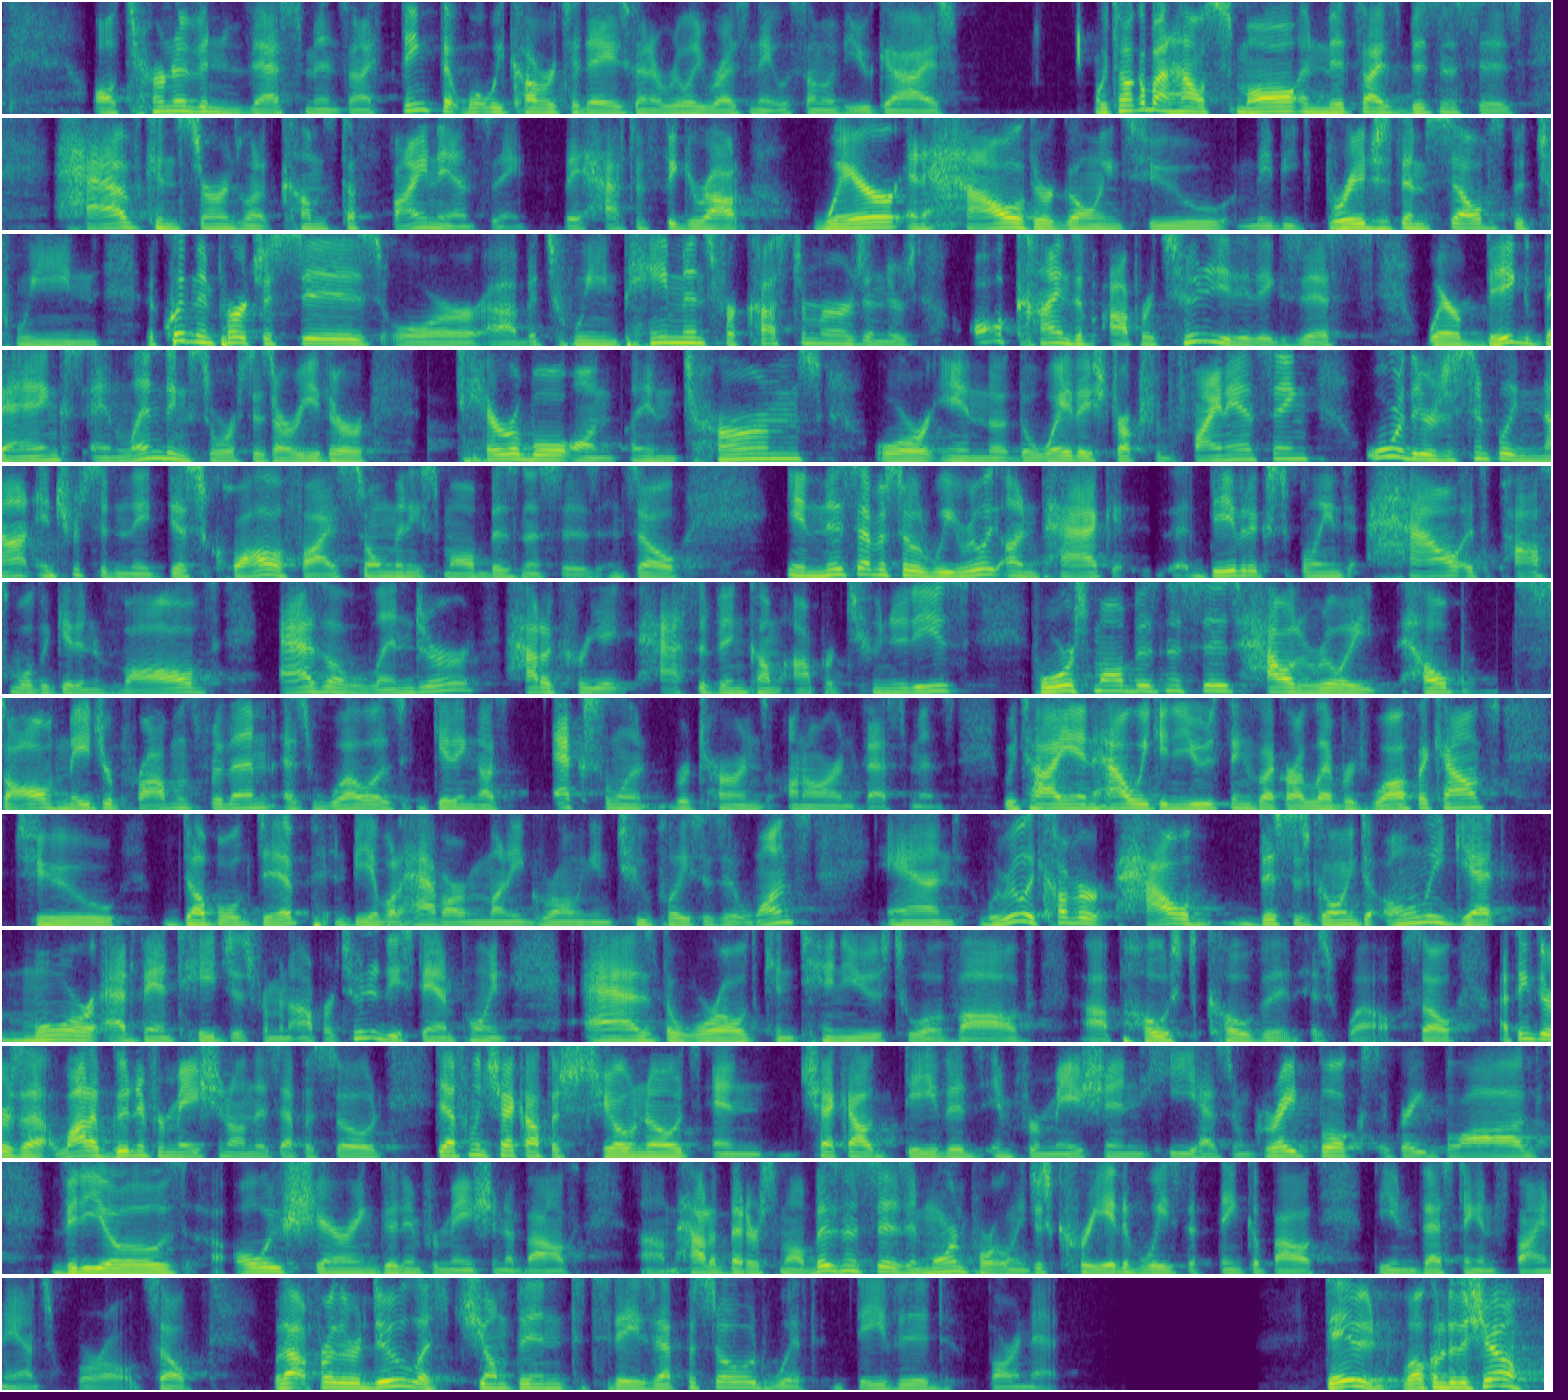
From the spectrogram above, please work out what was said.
alternative investments. And I think that what we cover today is going to really resonate with some of you guys. We talk about how small and mid sized businesses have concerns when it comes to financing. They have to figure out where and how they're going to maybe bridge themselves between equipment purchases or uh, between payments for customers. And there's all kinds of opportunity that exists where big banks and lending sources are either terrible on in terms or in the, the way they structure the financing, or they're just simply not interested and they disqualify so many small businesses. And so in this episode, we really unpack, uh, David explains how it's possible to get involved as a lender, how to create passive income opportunities for small businesses, how to really help solve major problems for them, as well as getting us excellent returns on our investments. We tie in how we can use things like our leverage wealth accounts to double dip and be able to have our money growing in two places at once. And we really cover how this is going to only get more advantageous from an opportunity standpoint as the world continues to evolve uh, post COVID as well. So I think there's a lot of good information on this episode. Definitely check out the show notes and check out David's information. He has some great books, a great blog, videos, uh, always sharing good information about um, how to better small businesses and more importantly, just creative ways to think about the investing and finance world. So without further ado, let's jump into today's episode with David Barnett. David, welcome to the show.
